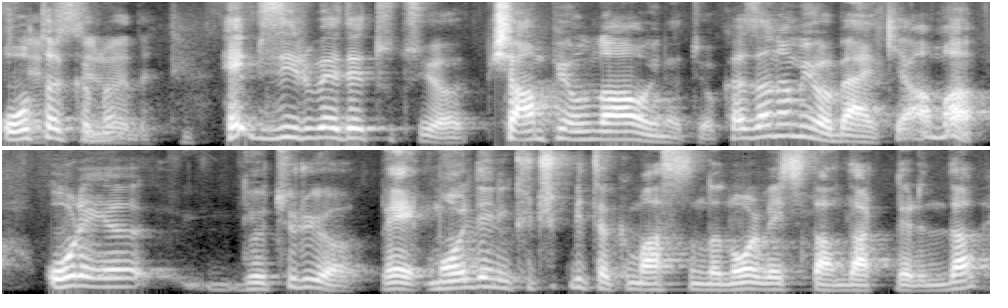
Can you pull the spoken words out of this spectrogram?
o Hep takımı zirvede. hep zirvede tutuyor. Şampiyonluğa oynatıyor. Kazanamıyor belki ama oraya götürüyor. Ve Molde'nin küçük bir takım aslında Norveç standartlarında.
